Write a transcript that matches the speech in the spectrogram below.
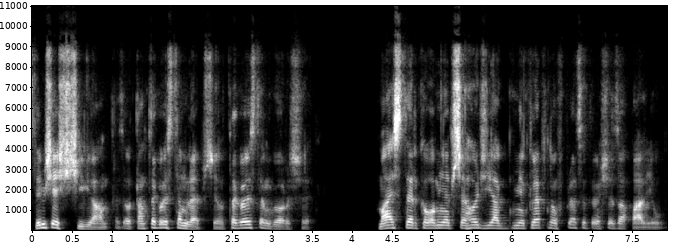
Z tym się ścigam, od tamtego jestem lepszy, od tego jestem gorszy. Majster koło mnie przechodzi, jak mnie klepnął w plecy, to się zapalił.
